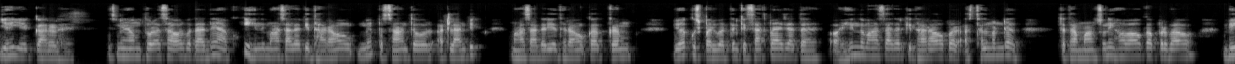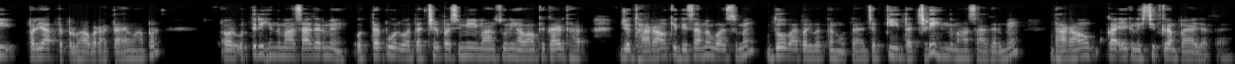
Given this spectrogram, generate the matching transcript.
यही एक कारण है। इसमें हम थोड़ा सा और बता दें आपको कि हिंद महासागर की धाराओं में प्रशांत और अटलांटिक महासागरीय धाराओं का क्रम जो है कुछ परिवर्तन के साथ पाया जाता है और हिंद महासागर की धाराओं पर स्थल मंडल तथा मानसूनी हवाओं का प्रभाव भी पर्याप्त प्रभाव रहता है वहाँ पर। और उत्तरी हिंद महासागर में उत्तर पूर्व और दक्षिण पश्चिमी मानसूनी हवाओं के कारण जो धाराओं की दिशा में वर्ष में दो बार परिवर्तन होता है, जबकि दक्षिणी हिंद महासागर में धाराओं का एक निश्चित क्रम पाया जाता है।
